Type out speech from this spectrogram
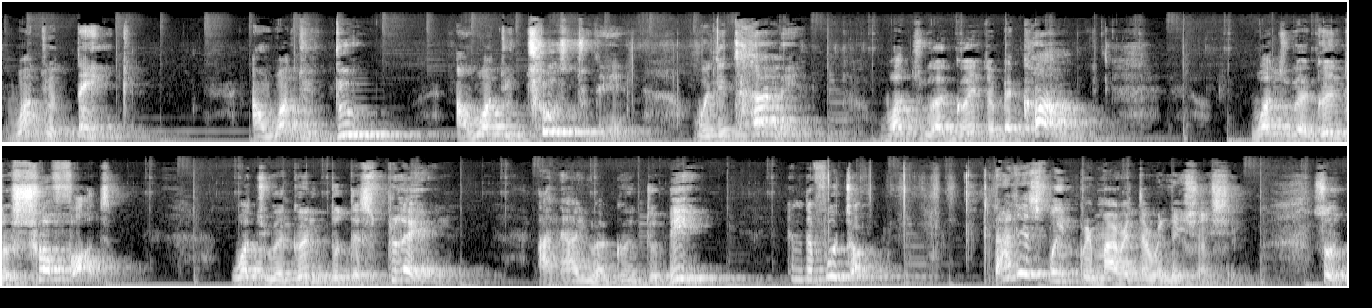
what you think and what you do and what you choose today will determine what you are going to become, what you are going to show forth, what you are going to display, and how you are going to be in the future. That is for a premarital relationship. So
